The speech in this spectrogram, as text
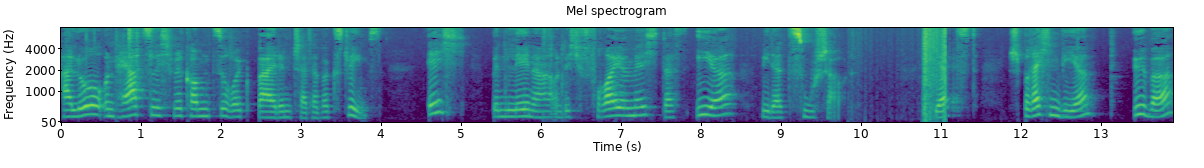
Hallo und herzlich willkommen zurück bei den Chatterbug Streams. Ich bin Lena und ich freue mich, dass ihr wieder zuschaut. Jetzt sprechen wir über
